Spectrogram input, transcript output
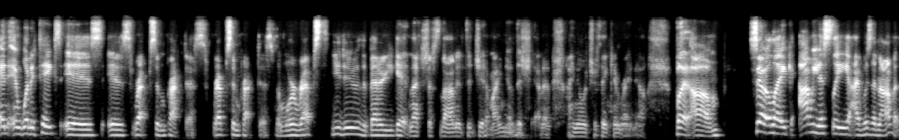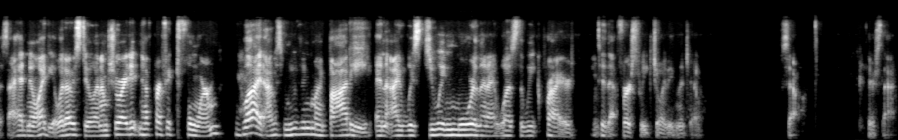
And and what it takes is is reps and practice, reps and practice. The more reps you do, the better you get. And that's just not at the gym. I know this, Shannon. I know what you're thinking right now. But um, so like obviously I was a novice. I had no idea what I was doing. I'm sure I didn't have perfect form but I was moving my body and I was doing more than I was the week prior to that first week joining the gym. So there's that.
